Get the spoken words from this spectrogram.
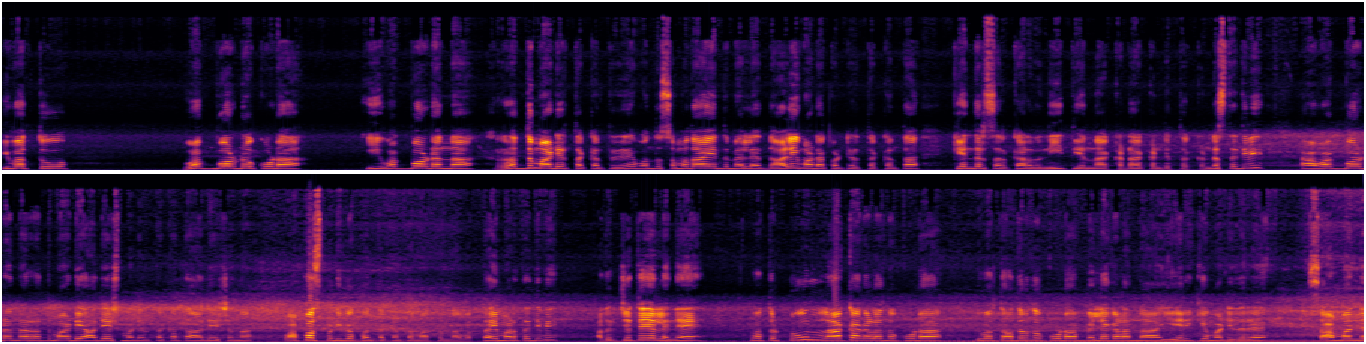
ಇವತ್ತು ವಕ್ ಬೋರ್ಡ್ನು ಕೂಡ ಈ ವಕ್ ಬೋರ್ಡನ್ನು ರದ್ದು ಮಾಡಿರ್ತಕ್ಕಂಥದ್ದೇ ಒಂದು ಸಮುದಾಯದ ಮೇಲೆ ದಾಳಿ ಮಾಡಿಕೊಟ್ಟಿರ್ತಕ್ಕಂಥ ಕೇಂದ್ರ ಸರ್ಕಾರದ ನೀತಿಯನ್ನು ಖಡಾಖಂಡಿತ ಖಂಡಿಸ್ತಾ ಇದ್ದೀವಿ ಆ ವಕ್ ಬೋರ್ಡನ್ನು ರದ್ದು ಮಾಡಿ ಆದೇಶ ಮಾಡಿರ್ತಕ್ಕಂಥ ಆದೇಶನ ವಾಪಸ್ ಪಡಿಬೇಕು ಅಂತಕ್ಕಂಥ ಮಾತನ್ನು ಒತ್ತಾಯ ಮಾಡ್ತಾ ಇದ್ದೀವಿ ಅದ್ರ ಜೊತೆಯಲ್ಲೇ ಇವತ್ತು ಟೂಲ್ ನಾಕಗಳನ್ನು ಕೂಡ ಇವತ್ತು ಅದರದ್ದು ಕೂಡ ಬೆಲೆಗಳನ್ನು ಏರಿಕೆ ಮಾಡಿದರೆ ಸಾಮಾನ್ಯ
